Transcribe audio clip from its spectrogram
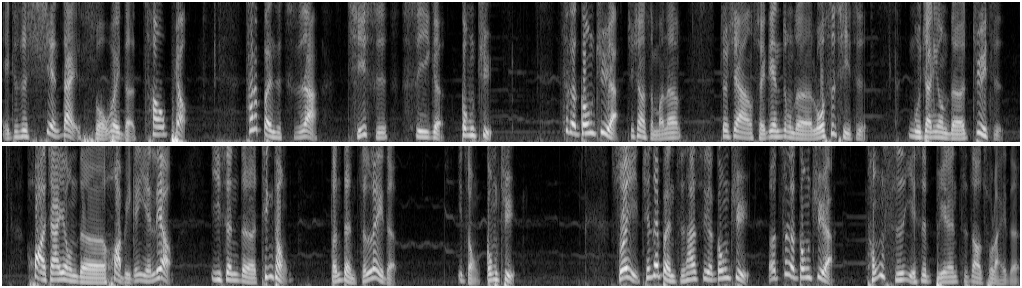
也就是现代所谓的钞票，它的本质啊其实是一个工具。这个工具啊就像什么呢？就像水电用的螺丝起子，木匠用的锯子，画家用的画笔跟颜料，医生的听筒等等之类的一种工具。所以钱的本质它是一个工具，而这个工具啊，同时也是别人制造出来的。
